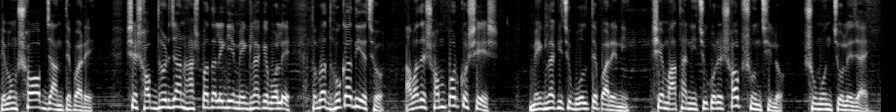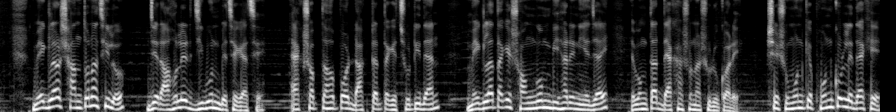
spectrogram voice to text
এবং সব জানতে পারে। সে সবধরজান হাসপাতালে গিয়ে মেঘলাকে বলে, তোমরা ধোকা দিয়েছ, আমাদের সম্পর্ক শেষ। মেঘলা কিছু বলতে পারেনি। সে মাথা নিচু করে সব শুনছিল। সুমন চলে যায়। মেঘলার সান্ত্বনা ছিল যে রাহুলের জীবন বেঁচে গেছে। এক সপ্তাহ পর ডাক্তার তাকে ছুটি দেন। মেঘলা তাকে সঙ্গম বিহারে নিয়ে যায় এবং তার দেখাশোনা শুরু করে। সে সুমনকে ফোন করলে দেখে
